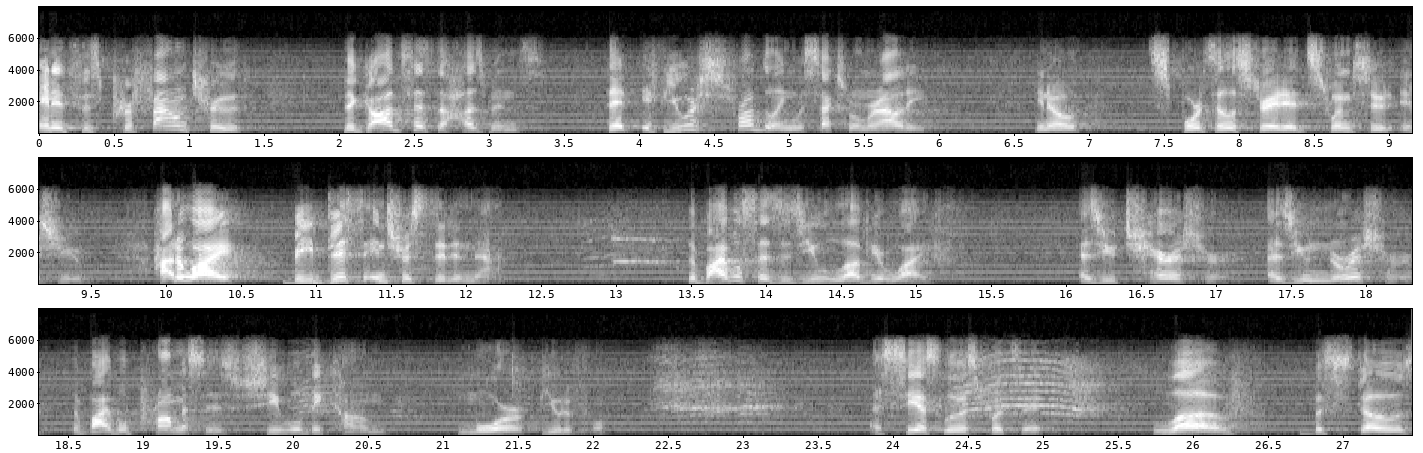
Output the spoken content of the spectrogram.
And it's this profound truth that God says to husbands that if you are struggling with sexual immorality, you know, Sports Illustrated swimsuit issue, how do I be disinterested in that? The Bible says as you love your wife, as you cherish her, as you nourish her, the Bible promises she will become more beautiful. As C.S. Lewis puts it, love bestows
